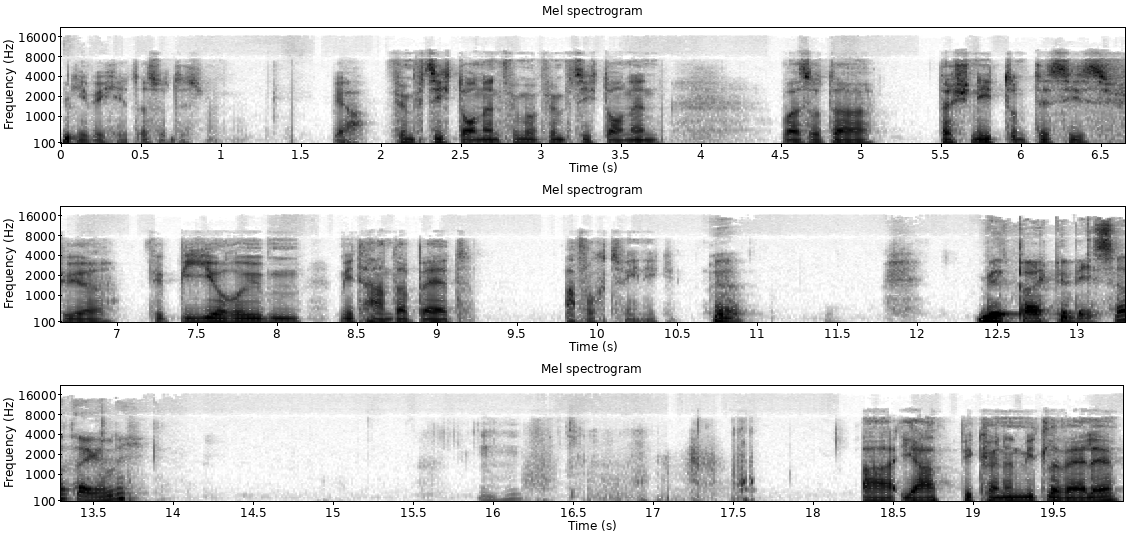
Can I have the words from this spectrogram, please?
Gebe ich jetzt. Also das, ja, 50 Tonnen, 55 Tonnen war so der, der Schnitt und das ist für, für Biorüben mit Handarbeit einfach zu wenig. Ja. Wird bei euch bewässert eigentlich? Mhm. Äh, ja, wir können mittlerweile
